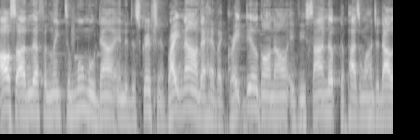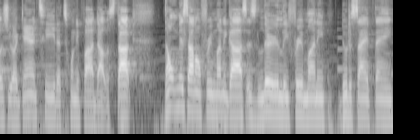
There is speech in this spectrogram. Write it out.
Also, I left a link to Moomoo down in the description. Right now, they have a great deal going on. If you sign up, deposit $100, you are guaranteed a $25 stock. Don't miss out on free money, guys. It's literally free money. Do the same thing.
